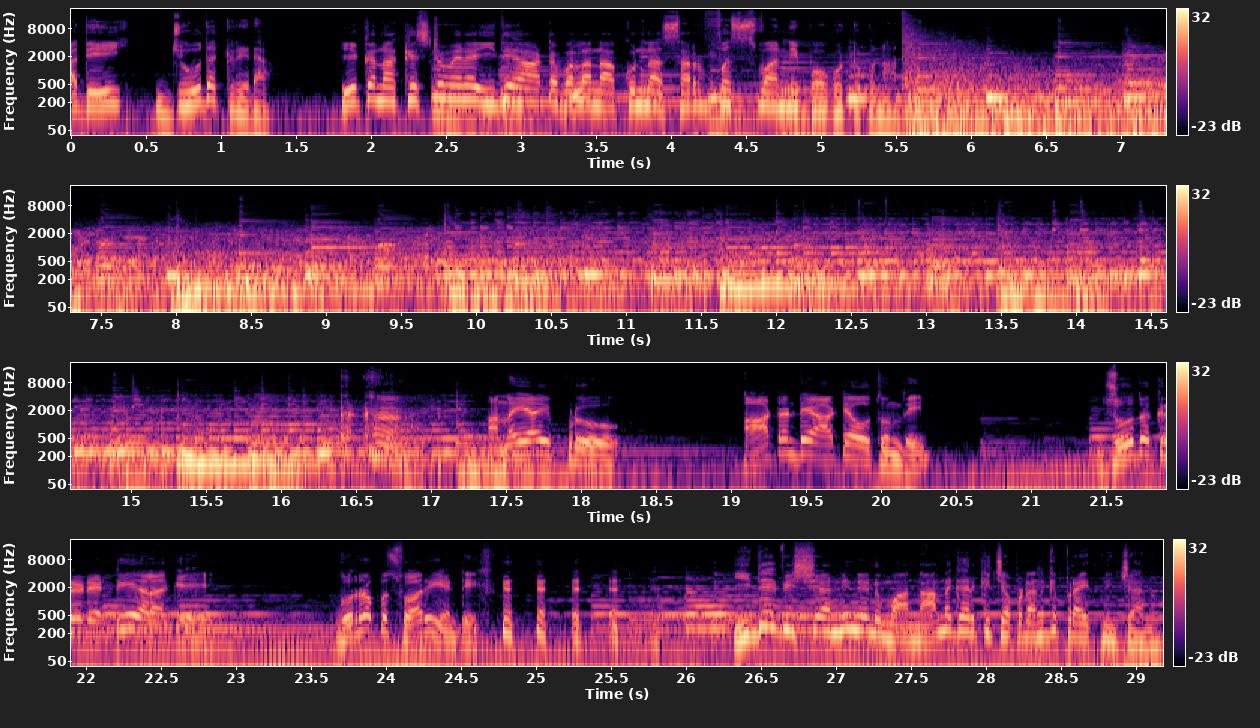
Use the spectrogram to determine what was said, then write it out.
అది జూద క్రీడ. ఇక నాకిష్టమైన ఇదే ఆట వల్ల నాకున్న సర్వస్వాన్ని పోగొట్టుకున్నాను. అన్నయ్య ఇప్పుడు ఆట అంటే ఆటే అవుతుంది. జూద క్రీడ ఏంటి? అలాగే గుర్రపు స్వారీ ఏంటి? ఇదే విషయాన్ని నేను మా నాన్నగారికి చెప్పడానికి ప్రయత్నించాను.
